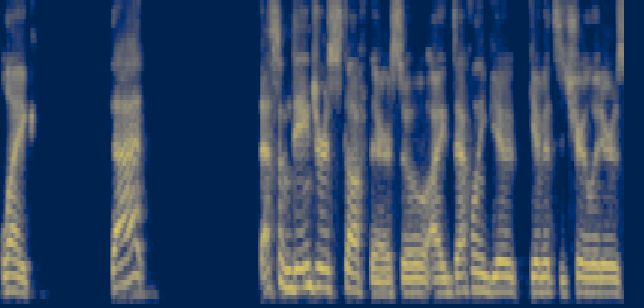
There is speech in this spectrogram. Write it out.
Like that that's some dangerous stuff there. So I definitely give give it to cheerleaders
